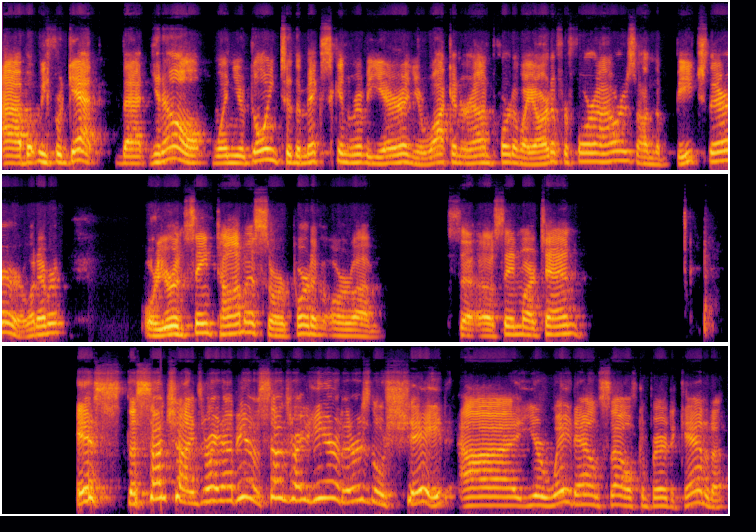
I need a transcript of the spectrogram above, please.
Uh, but we forget that, you know, when you're going to the Mexican Riviera and you're walking around Puerto Vallarta for four hours on the beach there or whatever, or you're in St. Thomas or Port of, or um, uh, Saint Martin, it's the sun shines right up here. The sun's right here. There is no shade. Uh, you're way down south compared to Canada.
